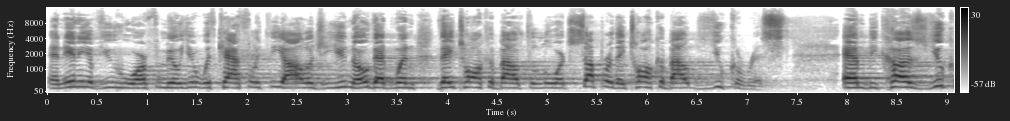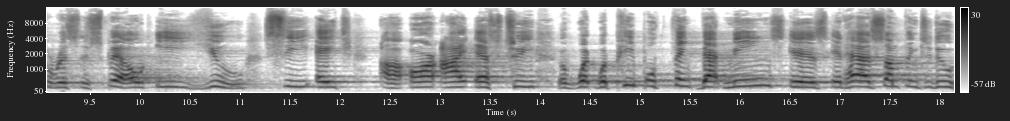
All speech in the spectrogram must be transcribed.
And any of you who are familiar with Catholic theology, you know that when they talk about the Lord's Supper, they talk about Eucharist. And because Eucharist is spelled E U C H uh, R I S T, uh, what, what people think that means is it has something to do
